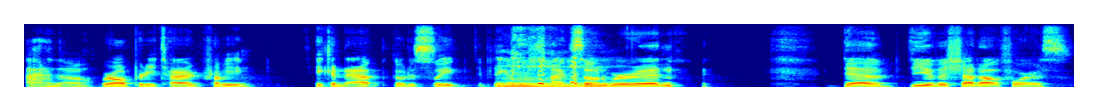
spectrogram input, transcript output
I don't know, we're all pretty tired. Probably take a nap, go to sleep, depending on which time zone Mm. we're in. Deb, do you have a shout out for us?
